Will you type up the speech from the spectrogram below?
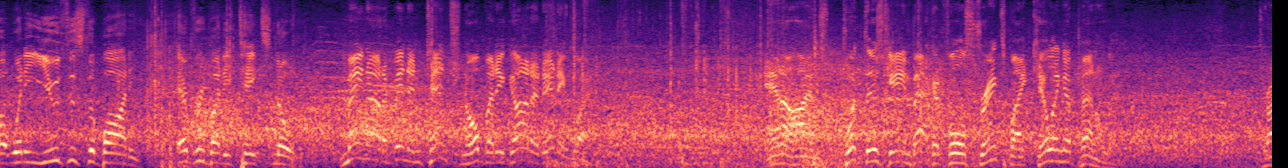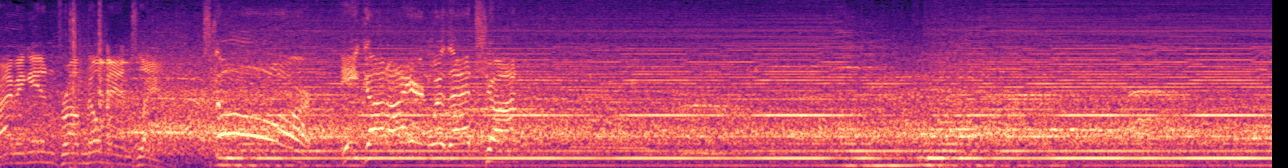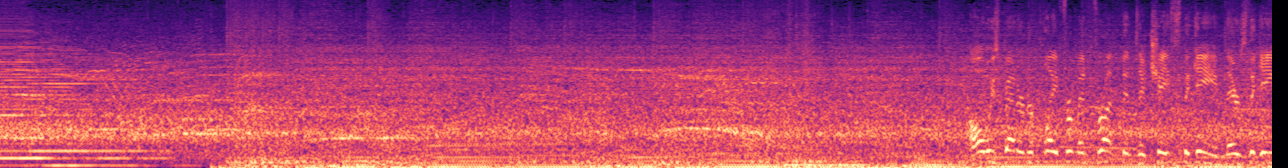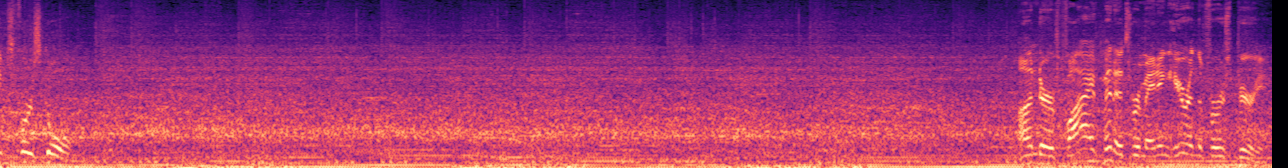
but when he uses the body, everybody takes note. May not have been intentional, but he got it anyway. Anaheim's put this game back at full strength by killing a penalty. Driving in from no man's land. Score! He got Always better to play from in front than to chase the game. There's the game's first goal. Under five minutes remaining here in the first period.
